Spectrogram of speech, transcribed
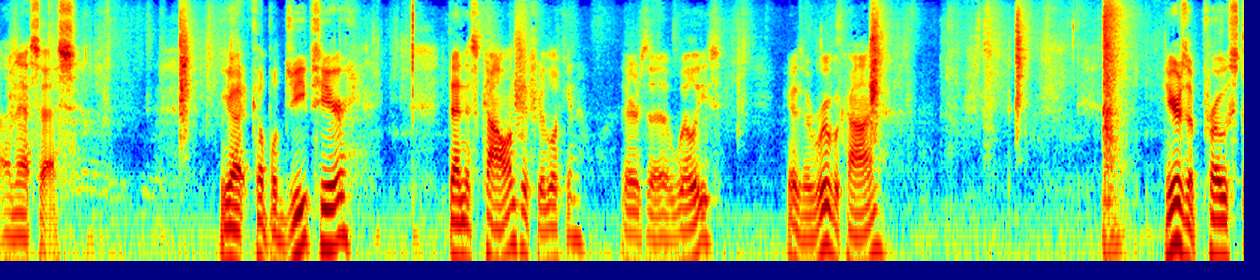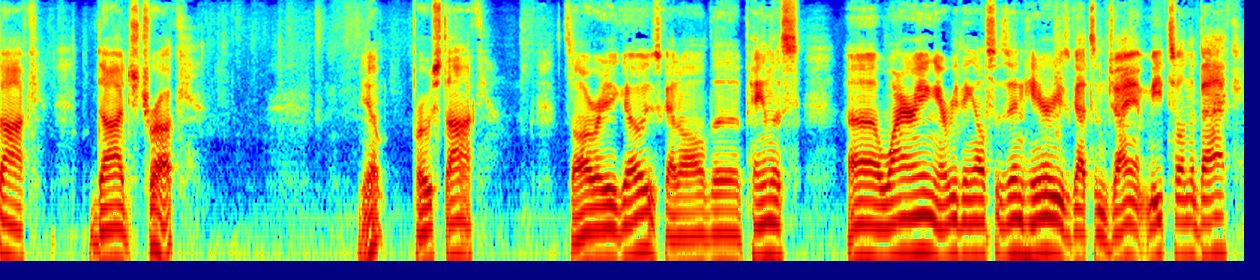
an SS. We got a couple Jeeps here. Dennis Collins, if you're looking. There's a Willys. Here's a Rubicon. Here's a pro stock Dodge truck. Yep, pro stock. It's all ready to go. He's got all the painless uh, wiring. Everything else is in here. He's got some giant meats on the back.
